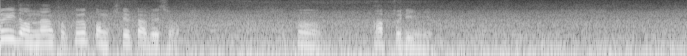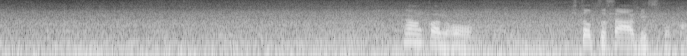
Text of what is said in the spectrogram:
クイドンなんかクーポン来てたでしょ。うん。アプリに。なんかの一つサービスとか。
